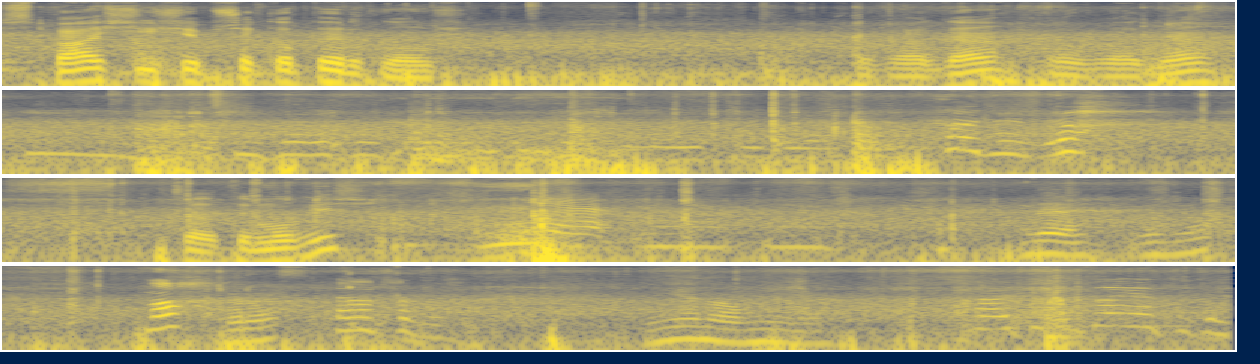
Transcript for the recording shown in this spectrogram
spaść i się przekopyrtnąć. Uwaga, uwaga. Co ty mówisz? Nie. Nie, No, teraz? ja do tego. Nie na mnie. Ale to daję tutaj.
